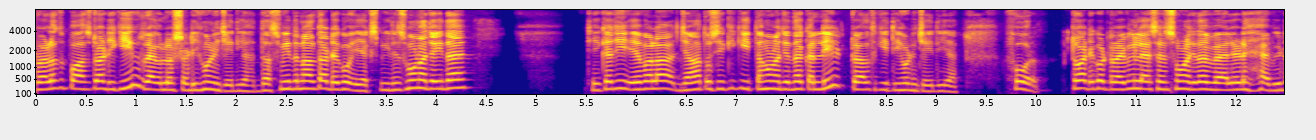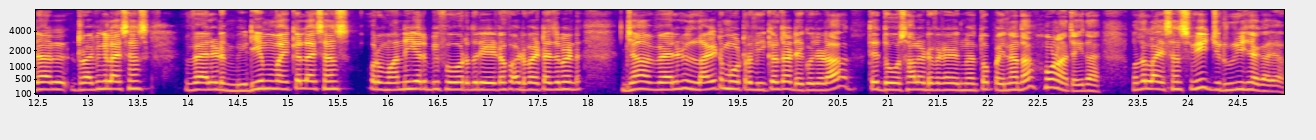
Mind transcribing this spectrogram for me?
12th ਪਾਸ ਤੁਹਾਡੀ ਕੀ ਰੈਗੂਲਰ ਸਟੱਡੀ ਹੋਣੀ ਚਾਹੀਦੀ ਆ। 10ਵੀਂ ਦੇ ਨਾਲ ਤੁਹਾਡੇ ਕੋਲ ਇਹ ਐਕਸਪੀਰੀਅੰਸ ਹੋਣਾ ਚਾਹੀਦਾ ਹੈ। ਠੀਕ ਹੈ ਜੀ, ਇਹ ਵਾਲਾ ਜਾਂ ਤੁਸੀਂ ਕੀ ਕੀਤਾ ਹੋਣਾ ਚਾਹੀਦਾ ਕੱਲੀ 12th ਕੀਤੀ ਹੋਣੀ ਚਾਹੀਦੀ ਆ। 4 ਤੁਹਾਡੇ ਕੋਲ ਡਰਾਈਵਿੰਗ ਲਾਇਸੈਂਸ ਹੋਣਾ ਚਾਹੀਦਾ valid heavy driving licence valid medium vehicle licence ਔਰ 1 year before the rate of advertisement ਜਾਂ ਵੈਲਿਡ ਲਾਈਟ ਮੋਟਰ ਵਹੀਕਲ ਤੁਹਾਡੇ ਕੋਲ ਜਿਹੜਾ, ਤੇ 2 ਸਾਲ ਐਡਵਰਟਾਈਜ਼ਮੈਂਟ ਤੋਂ ਪਹਿਲਾਂ ਦਾ ਹੋਣਾ ਚਾਹੀਦਾ ਹੈ। ਮਤਲਬ ਲਾਇਸੈਂਸ ਵੀ ਜ਼ਰੂਰੀ ਹੈਗਾ ਆ।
